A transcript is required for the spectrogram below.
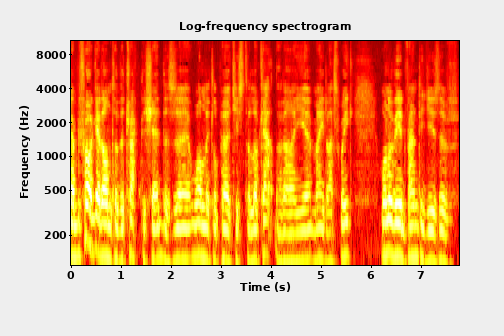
Now before I get on to the tractor shed there's uh, one little purchase to look at that I uh, made last week. One of the advantages of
